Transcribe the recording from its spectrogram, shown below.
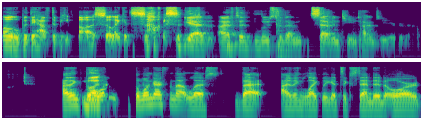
oh, but they have to beat us, so like it sucks. Yeah, I have to lose to them 17 times a year now. I think the But- one the one guy from that list that I think likely gets extended or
